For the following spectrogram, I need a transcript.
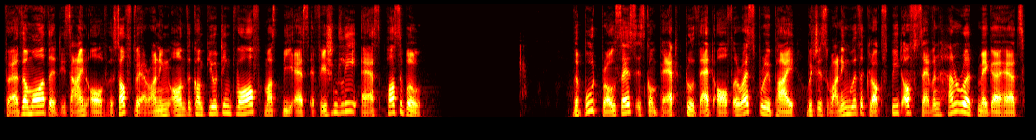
Furthermore, the design of the software running on the computing dwarf must be as efficiently as possible. The boot process is compared to that of a Raspberry Pi, which is running with a clock speed of 700MHz,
